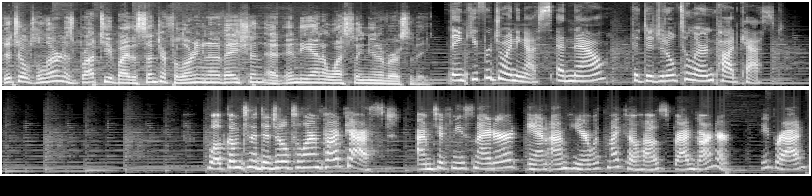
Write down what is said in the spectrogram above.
Digital to Learn is brought to you by the Center for Learning and Innovation at Indiana Wesleyan University. Thank you for joining us. And now, the Digital to Learn podcast. Welcome to the Digital to Learn podcast. I'm Tiffany Snyder, and I'm here with my co host, Brad Garner. Hey, Brad.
